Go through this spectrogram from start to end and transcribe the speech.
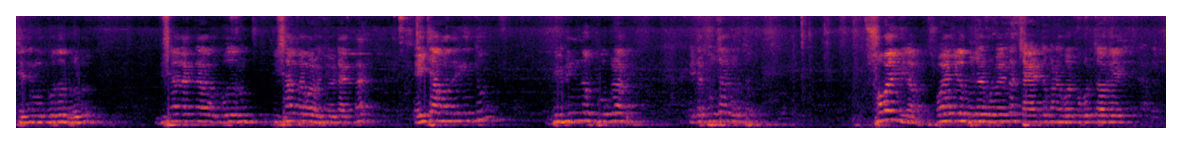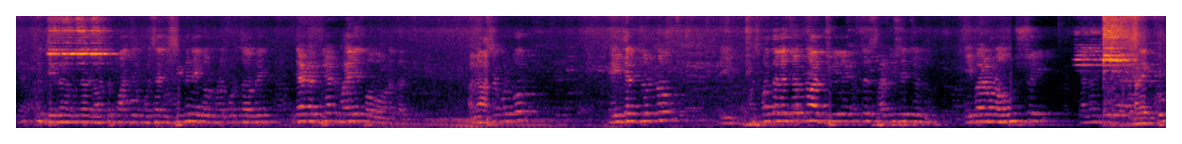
সেদিন উদ্বোধন হলো। বিশাল একটা উদ্বোধন, বিশাল ব্যাপার হচ্ছে ওইটা একটা। এইটা আমাদের কিন্তু বিভিন্ন প্রোগ্রামে এটা প্রচার করতে হবে। সবাই মিলে সবাই মিলে প্রচার করবে। একটা চায়ের দোকানে গল্প করতে হবে কোথাও হয়তো পাঁচজন বসে সেখানে গল্পটা করতে হবে। এটা একটা বিরাট মাইলেজ পাবো আমরা তাকে। আমি আশা করব এইটার জন্য, এই হাসপাতালের জন্য আর জুয়েলারি সার্ভিসের জন্য এইবার আমরা অবশ্যই মানে খুব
